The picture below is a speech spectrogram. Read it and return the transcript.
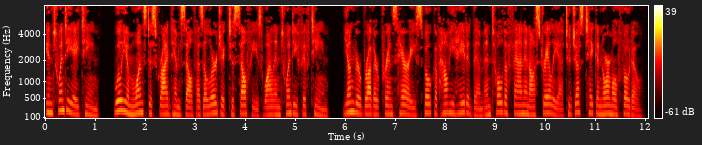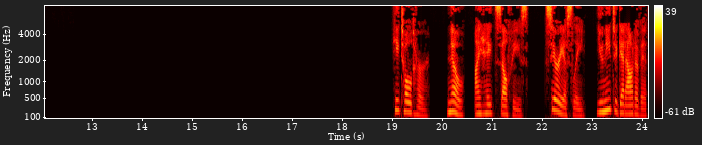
In 2018, William once described himself as allergic to selfies while in 2015, younger brother Prince Harry spoke of how he hated them and told a fan in Australia to just take a normal photo. He told her, No, I hate selfies. Seriously, you need to get out of it,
